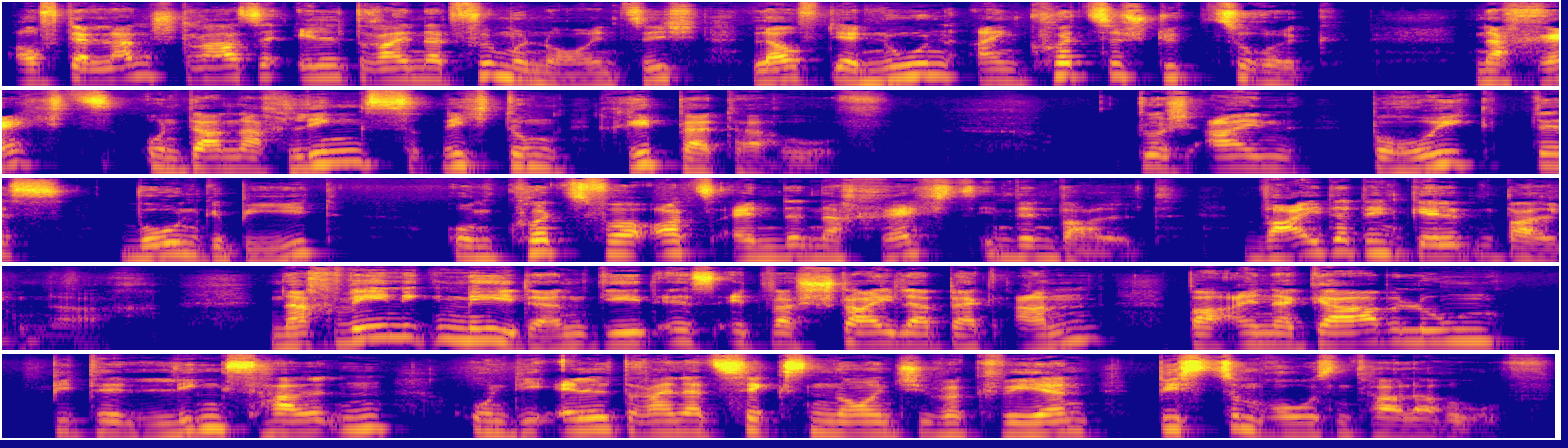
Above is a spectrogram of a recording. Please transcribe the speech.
Auf der Landstraße L395 lauft ihr nun ein kurzes Stück zurück, nach rechts und dann nach links Richtung Ripperterhof durch ein beruhigtes Wohngebiet und kurz vor Ortsende nach rechts in den Wald, weiter den gelben Balken nach. Nach wenigen Metern geht es etwas steiler bergan, bei einer Gabelung bitte links halten und die L396 überqueren bis zum Rosenthaler Hof.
